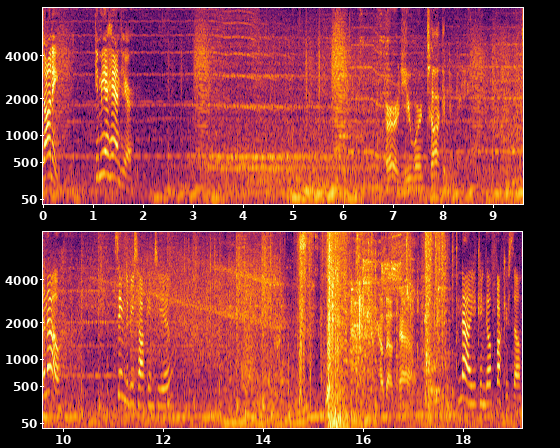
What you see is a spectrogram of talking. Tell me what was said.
Johnny, give me a hand here. Heard you weren't talking to me. Dunno. Seem to be talking to you. How about now? Now you can go fuck yourself.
